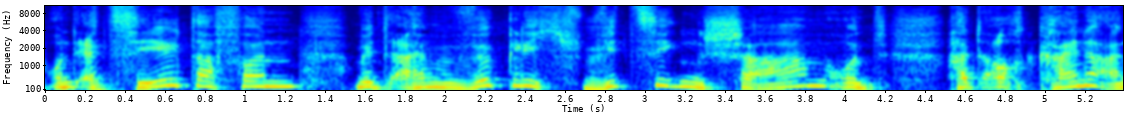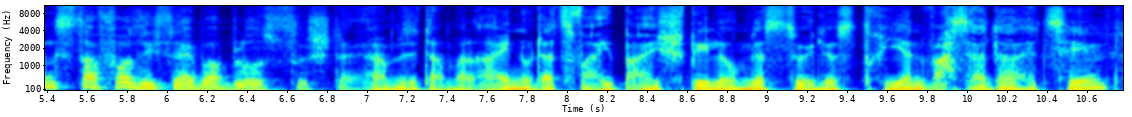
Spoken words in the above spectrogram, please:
und erzählt davon mit einem wirklich witzigen Charme und hat auch keine Angst davor, sich selber bloßzustellen. Haben Sie da mal ein oder zwei Beispiele, um das zu illustrieren, was er da erzählt?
